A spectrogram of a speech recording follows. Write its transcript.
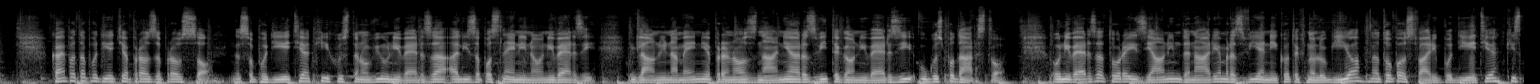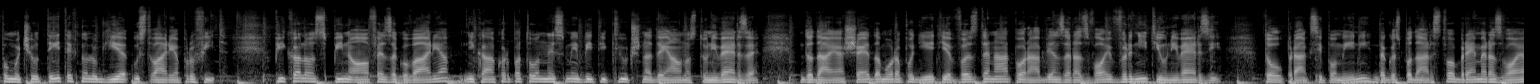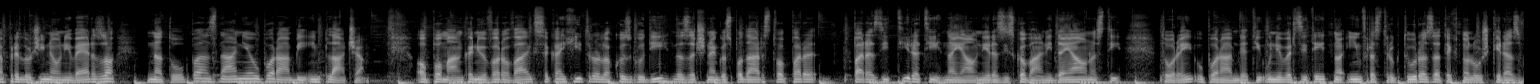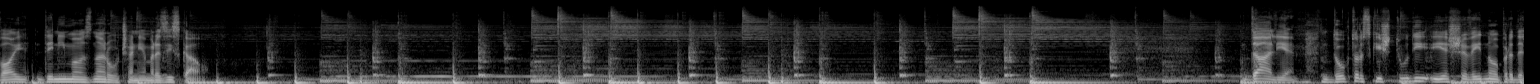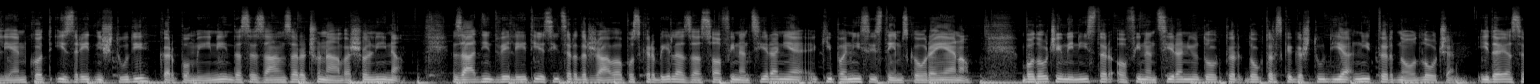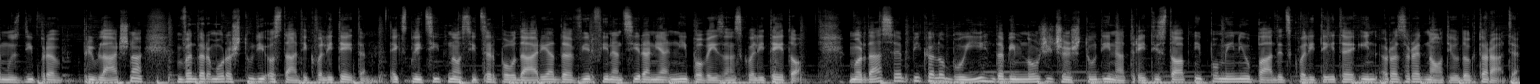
Kaj pa ta podjetja pravzaprav so? So podjetja, ki jih ustanovi univerza ali zaposleni na univerzi. Glavni namen je prenos znanja razvitega univerzi v gospodarstvo. Univerza torej z javnim denarjem razvija neko tehnologijo, na to pa ustvari podjetje, ki s pomočjo te tehnologije ustvarja profit. Pikalo spin-offe zagovarja, nikakor pa to ne sme biti ključna dejavnost univerze. Dodaja še, da mora podjetje vse denar porabljen za razvoj vrniti univerzi. To v praksi pomeni, da gospodarstvo breme razvoja preloži na univerzo, na to pa znanje uporabi in plača. O pomankanju varovalk se kaj hitro lahko zgodi, da začne gospodarstvo par parazitirati na javni raziskovalni dejavnosti, torej uporabljati univerzitetno infrastrukturo za tehnološki razvoj, denimo z naročanjem raziskav. Dalje, doktorski študij je še vedno opredeljen kot izredni študij, kar pomeni, da se zanj zaračunava šolnina. Zadnji dve leti je sicer država poskrbela za sofinanciranje, ki pa ni sistemsko urejeno. Bodoči minister o financiranju doktor, doktorskega študija ni trdno odločen. Ideja se mu zdi privlačna, vendar mora študij ostati kvaliteten. Eksplicitno sicer poudarja, da vir financiranja ni povezan s kvaliteto. Morda se Pikalo boji, da bi množičen študij na tretji stopni pomenil padec kvalitete in razrednotil doktorate.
